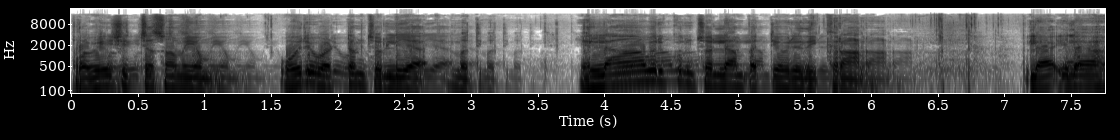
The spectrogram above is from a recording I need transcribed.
പ്രവേശിച്ച സമയം ഒരു വട്ടം ചൊല്ലിയ മതി. എല്ലാവർക്കും ചൊല്ലാൻ പറ്റിയ ഒരു ദിക്കറാണ് ലാ ഇലാഹ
